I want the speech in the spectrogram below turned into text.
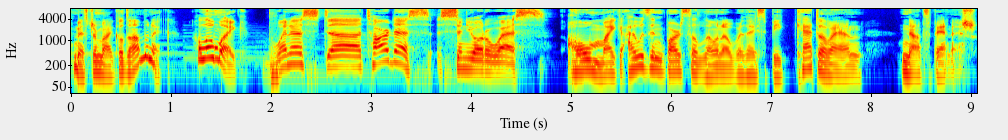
Mr. Michael Dominic. Hello, Mike. Buenas uh, tardes, Senor Wes. Oh, Mike, I was in Barcelona where they speak Catalan, not Spanish.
